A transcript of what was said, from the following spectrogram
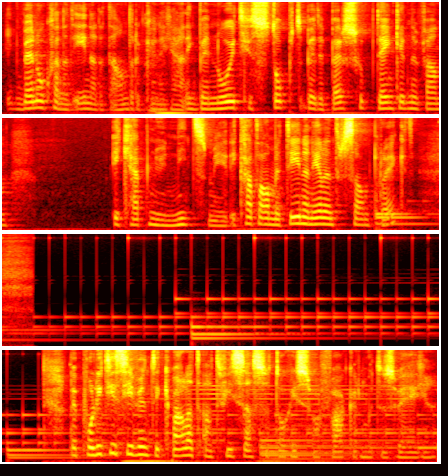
ik ben ook van het een naar het andere kunnen gaan. Ik ben nooit gestopt bij de persgroep, denkende van ik heb nu niets meer. Ik had al meteen een heel interessant project. Bij politici vind ik wel het advies dat ze toch eens wat vaker moeten zwijgen.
